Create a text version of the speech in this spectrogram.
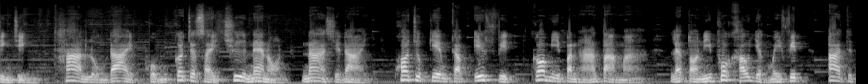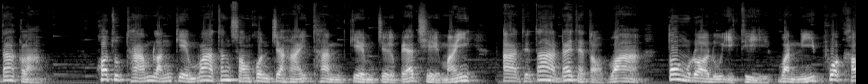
จริงๆ ถ้าลงได้ผมก็จะใส่ชื่อแน่นอน น่าเสียดาย พอจบเกมกับอิฟสวิตก็มีปัญหาตามมา และตอนนี้พวกเขายังไม่ฟิต อาร์เตต้ากล่าว พอถูกถามหลังเกมว่าทั้งสองคนจะหายทันเกมเจอเปียเชไหม อาร์เตต้าได้แต่ตอบว่าต้องรอดูอีกที วันนี้พวกเขา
